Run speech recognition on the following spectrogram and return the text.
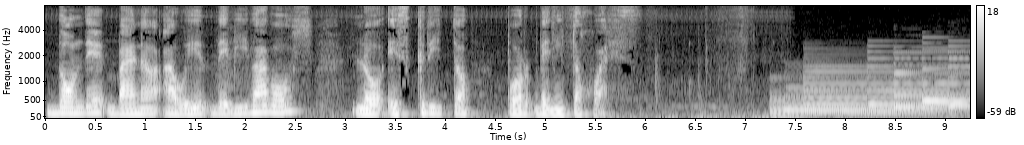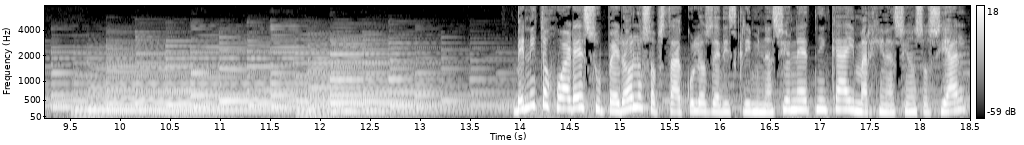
donde van a oír de viva voz lo escrito por Benito Juárez. Benito Juárez superó los obstáculos de discriminación étnica y marginación social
